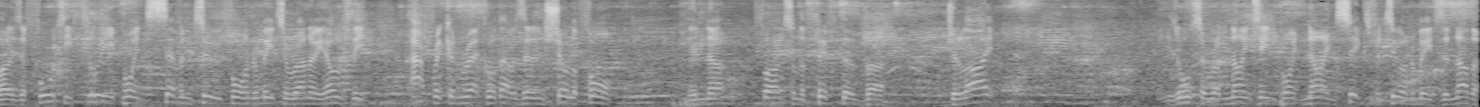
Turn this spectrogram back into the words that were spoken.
Well, he's a 43.72 400 meter runner. He holds the African record. That was at La Chaux-de-Fonds in uh, France on the 5th of uh, July. He's also run 19.96 for 200 meters, another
